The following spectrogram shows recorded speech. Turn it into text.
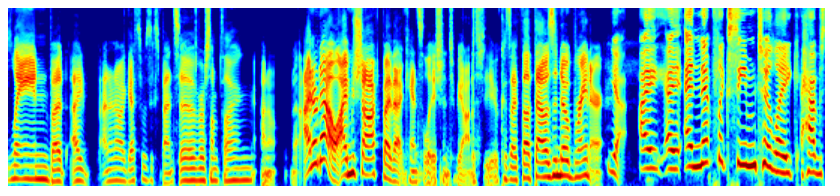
lane, but I I don't know, I guess it was expensive or something. I don't I don't know. I'm shocked by that cancellation to be honest with you because I thought that was a no-brainer. Yeah, I, I and Netflix seemed to like have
